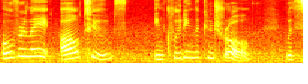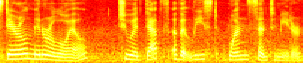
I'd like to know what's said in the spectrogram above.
Overlay all tubes, including the control, with sterile mineral oil to a depth of at least one centimeter.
